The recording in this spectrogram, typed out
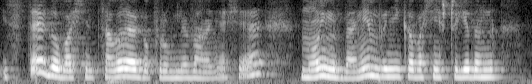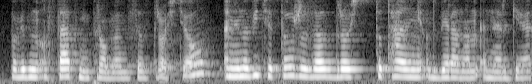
I z tego właśnie całego porównywania się, moim zdaniem, wynika właśnie jeszcze jeden, powiedzmy, ostatni problem z zazdrością, a mianowicie to, że zazdrość totalnie odbiera nam energię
